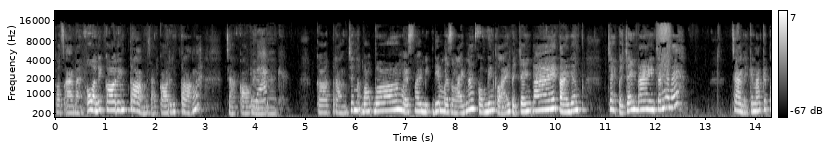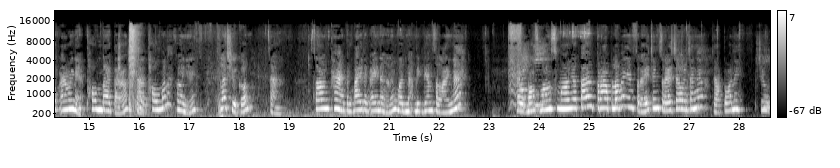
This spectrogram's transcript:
ក៏ស្អាតដែរអូអានេះករៀងត្រង់ចាករៀងត្រង់ណាចាកវាដែរកត្រង់អញ្ចឹងបងបងដែលស្អី medium មើលស្រឡាញ់ណាក៏មានកន្លែងបញ្ចេញដែរតែយើងចេះបញ្ចេញដែរអញ្ចឹងណាចានេះកណាត់គេទុកឲ្យនេះធំដែរតាចាធំណាឃើញទេលើជឿកូនចាសងខាងទាំងដៃទាំងអីហ្នឹងហ្នឹងបើអ្នក medium ស្រឡាញ់ណាហើយបងស្មងស្មល់យកទៅប្រើផ្លឹមយើងសេរីចេញសេរីចូលអញ្ចឹងណាចាពណ៌នេះជូត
